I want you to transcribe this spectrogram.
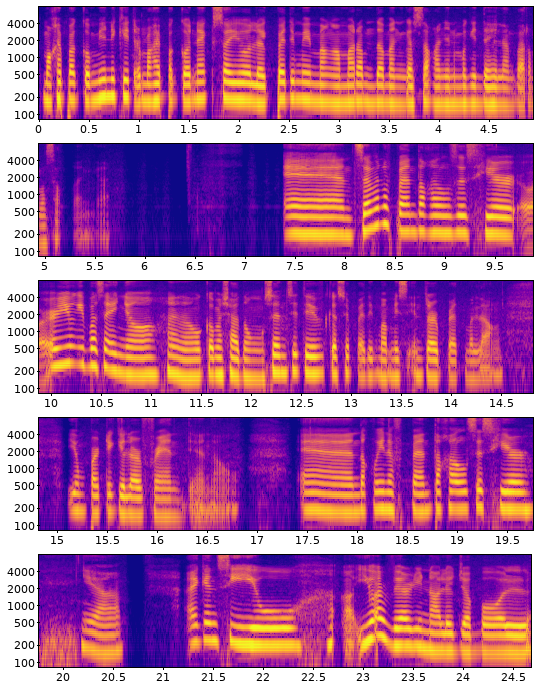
makipag-communicate or makipag-connect sa'yo. Like, pwedeng may mga maramdaman ka sa kanya na maging dahilan para masaktan ka. And Seven of Pentacles is here. Or yung iba sa inyo, ano, huwag ka masyadong sensitive kasi pwedeng ma-misinterpret mo lang yung particular friend, you know. And the Queen of Pentacles is here. Yeah. I can see you. uh, you are very knowledgeable.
